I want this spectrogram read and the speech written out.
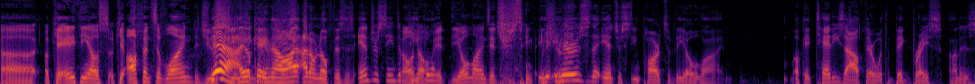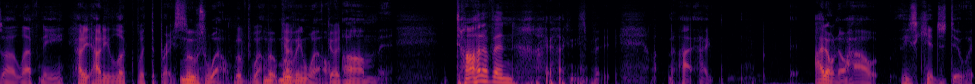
Uh, okay. Anything else? Okay. Offensive line. Did you? Yeah, see I, anything okay. there? Now I, I don't know if this is interesting to Oh people. no. It, the O line's interesting. H- sure. Here's the interesting parts of the O line. Okay, Teddy's out there with a big brace on his uh, left knee. How do you, how do you look with the brace? Moves well. Moved well. Mo- Okay. Moving well. Good. Um, Donovan, I, I, I don't know how these kids do it.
